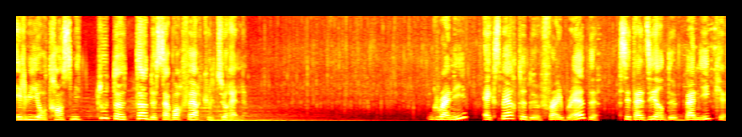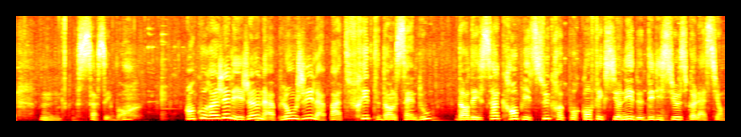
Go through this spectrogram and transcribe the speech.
et lui ont transmis tout un tas de savoir-faire culturels. Granny, experte de fry bread, c'est-à-dire de bannique, hmm, ça c'est bon, encourageait les jeunes à plonger la pâte frite dans le saindoux dans des sacs remplis de sucre pour confectionner de délicieuses collations.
